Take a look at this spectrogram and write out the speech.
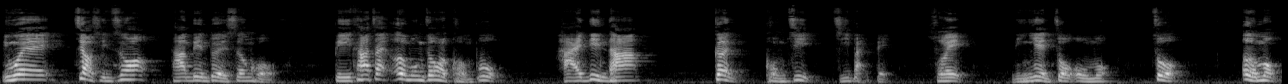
因为叫醒之后，他面对生活比他在噩梦中的恐怖还令他更恐惧几百倍。所以宁愿做噩梦，做噩梦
